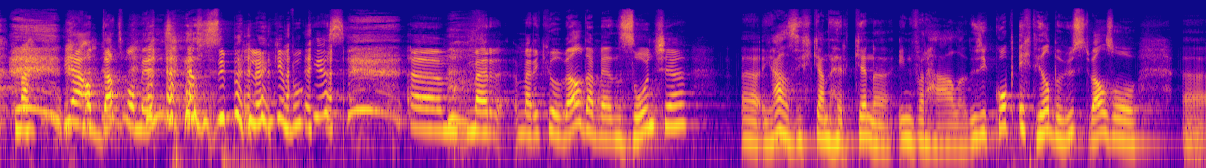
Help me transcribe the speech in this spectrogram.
Maar Ja, op dat moment. Superleuke boekjes. Ehm, maar, maar ik wil wel dat mijn zoontje eh, ja, zich kan herkennen in verhalen. Dus ik koop echt heel bewust wel zo eh, eh,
